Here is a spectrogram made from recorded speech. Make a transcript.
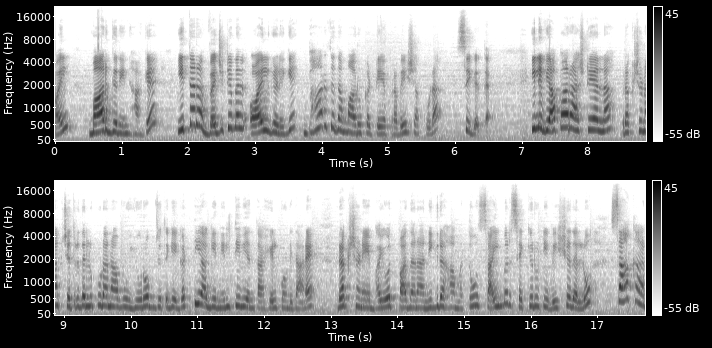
ಆಯಿಲ್, ಮಾರ್ಗರಿನ್ ಹಾಗೆ ಇತರ ವೆಜಿಟೇಬಲ್ ಆಯಿಲ್ಗಳಿಗೆ ಭಾರತದ ಮಾರುಕಟ್ಟೆಯ ಪ್ರವೇಶ ಕೂಡ ಸಿಗುತ್ತೆ. ಇಲ್ಲಿ ವ್ಯಾಪಾರ ಅಷ್ಟೇ ಅಲ್ಲ, ರಕ್ಷಣಾ ಕ್ಷೇತ್ರದಲ್ಲೂ ಕೂಡ ನಾವು ಯುರೋಪ್ ಜೊತೆಗೆ ಗಟ್ಟಿಯಾಗಿ ನಿಲ್ತೀವಿ ಅಂತ ಹೇಳ್ಕೊಂಡಿದ್ದಾರೆ. ರಕ್ಷಣೆ, ಭಯೋತ್ಪಾದನಾ ನಿಗ್ರಹ ಮತ್ತು ಸೈಬರ್ ಸೆಕ್ಯುರಿಟಿ ವಿಷಯದಲ್ಲೂ ಸಹಕಾರ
